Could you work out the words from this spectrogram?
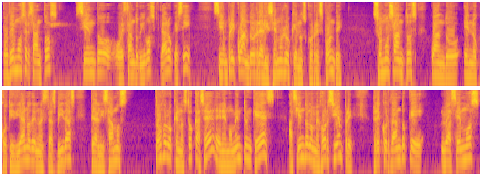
podemos ser santos siendo o estando vivos? Claro que sí, siempre y cuando realicemos lo que nos corresponde. Somos santos cuando en lo cotidiano de nuestras vidas realizamos todo lo que nos toca hacer en el momento en que es, haciendo lo mejor siempre, recordando que lo hacemos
